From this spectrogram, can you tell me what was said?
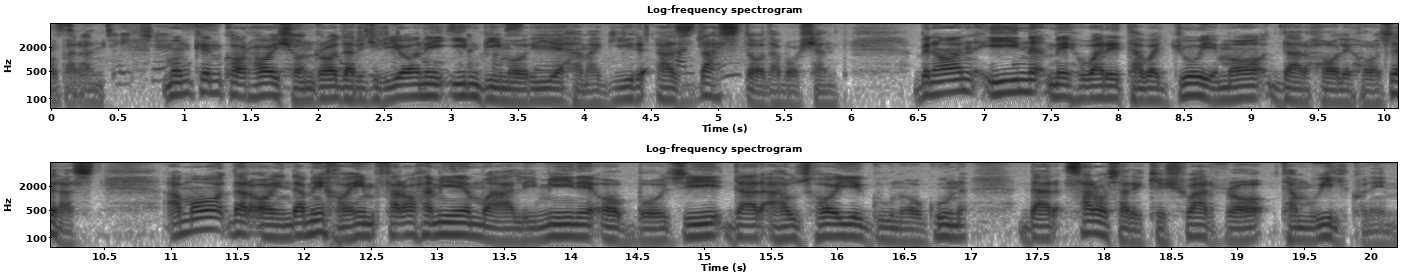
ببرند. ممکن کارهایشان را در جریان این بیماری همگیر از دست داده باشند. بنابراین این محور توجه ما در حال حاضر است اما در آینده می خواهیم فراهمی معلمین آببازی در حوزهای گوناگون در سراسر کشور را تمویل کنیم.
